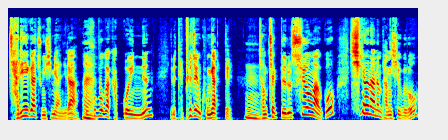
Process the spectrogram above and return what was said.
자리가 중심이 아니라 그 예. 후보가 갖고 있는 이런 대표적인 공약들, 음. 정책들을 수용하고 실현하는 방식으로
